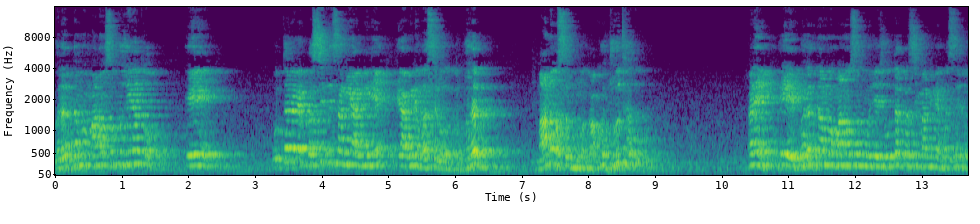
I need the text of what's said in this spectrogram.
ભરત નામનો માનવ સમૂહ જે હતો, એ ઉત્તર અને પશ્ચિમ દિશાની આવીને એ આવીને વસેલો હતો. ભરત માનવ સમૂહ હતો. આખો જૂથ હતું. અને એ ભરત નામનો માનવ સમૂહ જે છે, ઉત્તર પશ્ચિમ આવીને વસેલો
